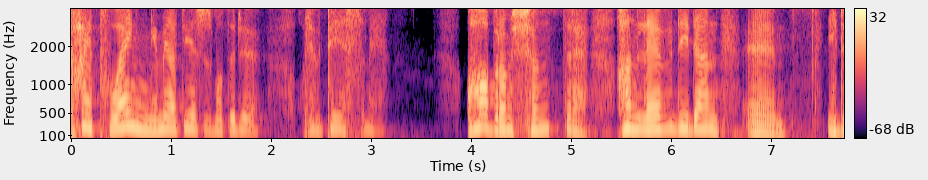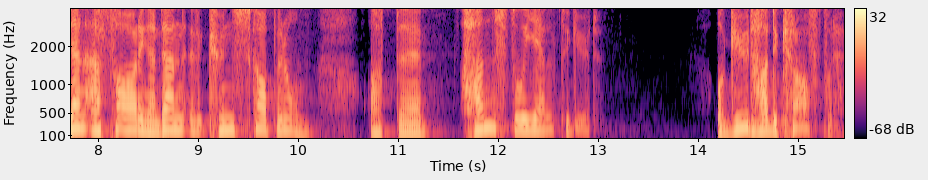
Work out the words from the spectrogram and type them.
Hva er poenget med at Jesus måtte dø? Og det er jo det som er. Abraham skjønte det. Han levde i den, eh, i den erfaringen, den kunnskapen om at eh, han sto i gjeld til Gud. Og Gud hadde krav på det.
